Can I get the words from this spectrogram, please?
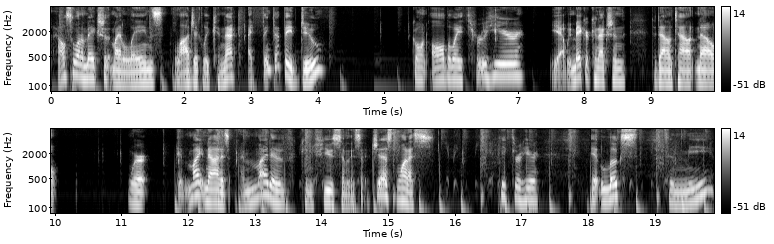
I also want to make sure that my lanes logically connect. I think that they do. Going all the way through here. Yeah, we make our connection to downtown. Now, where it might not is I might have confused some of these. I just want to peek through here. It looks to me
